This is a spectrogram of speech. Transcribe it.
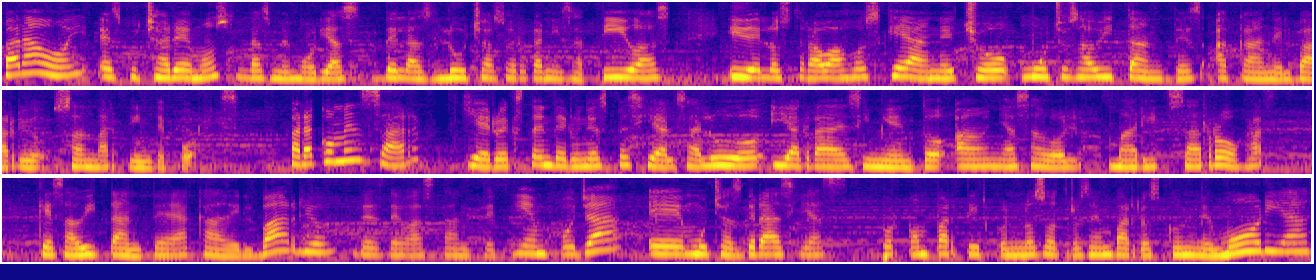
Para hoy escucharemos las memorias de las luchas organizativas y de los trabajos que han hecho muchos habitantes acá en el barrio San Martín de Porres. Para comenzar, quiero extender un especial saludo y agradecimiento a doña Sabol Maritza Rojas, que es habitante de acá del barrio desde bastante tiempo ya. Eh, muchas gracias por compartir con nosotros en Barrios con Memorias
